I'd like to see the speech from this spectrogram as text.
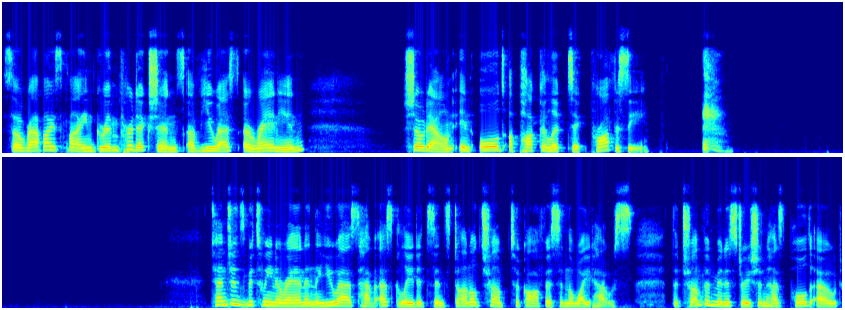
So rabbis find grim predictions of U.S. Iranian showdown in old apocalyptic prophecy. Tensions between Iran and the U.S. have escalated since Donald Trump took office in the White House. The Trump administration has pulled out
